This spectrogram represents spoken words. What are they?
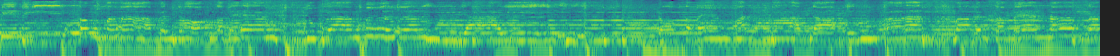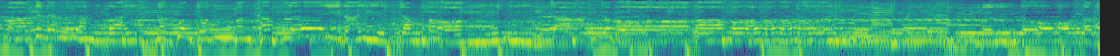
ปีนี้ต้องมาเป็นดอกตะแบงอยู่กลางเมืองใหญ่ดอกสะแบงพัดพลาจากอินทาน มาเป็นสะแบงน้ำประปาที่แดนเมือ ไกลอยากควมจนบังคับเลยได้จำต้องจากจอเบิ่งดอกตะแบ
